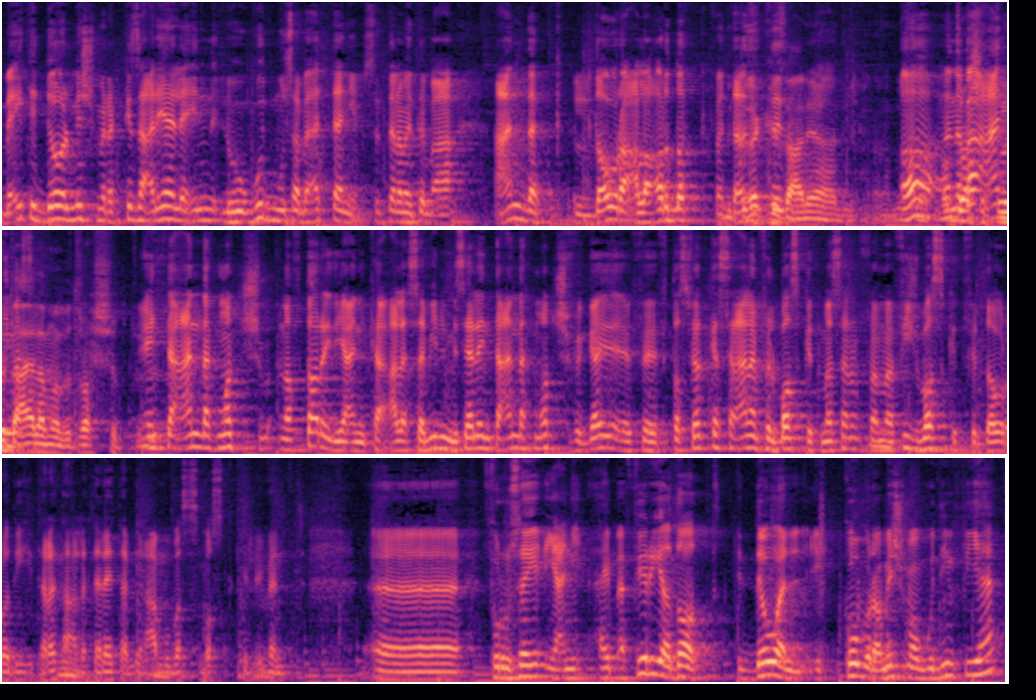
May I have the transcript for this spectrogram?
بقية الدول مش مركزة عليها لأن لوجود مسابقات تانية. بس أنت لما تبقى عندك الدورة على أرضك فأنت لازم بتركز تد- عليها دي. أنا بتروحش بقى عندي عالم ما بتروحش بطولة. أنت عندك ماتش نفترض يعني ك- على سبيل المثال أنت عندك ماتش في الجاي في, في تصفيات كأس العالم في ال basket مثلا فما فيش basket في الدورة دي 3 على 3 بيلعبوا بس basket ال event. آه فروسيه يعني هيبقى في رياضات الدول الكبرى مش موجودين فيها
